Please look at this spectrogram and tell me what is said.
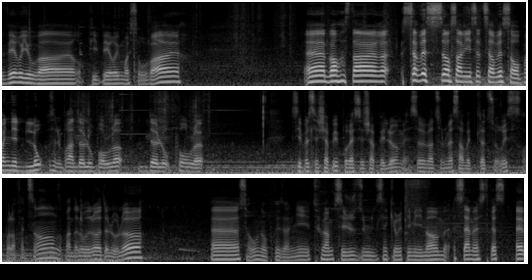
Verrouille ouvert, puis verrouille-moi ça ouvert. Euh, bon, Master, service, ça, ça vient ici service, ça va prendre de l'eau. Ça nous prend de l'eau pour là, de l'eau pour là. S'ils veulent s'échapper, ils pourraient s'échapper là, mais ça, éventuellement, ça va être clôturé, ce sera pas la fin de sang. Ça prend de l'eau là, de l'eau là. Euh, sont où nos prisonniers? Tout comme c'est juste du sécurité minimum, ça me stresse euh,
